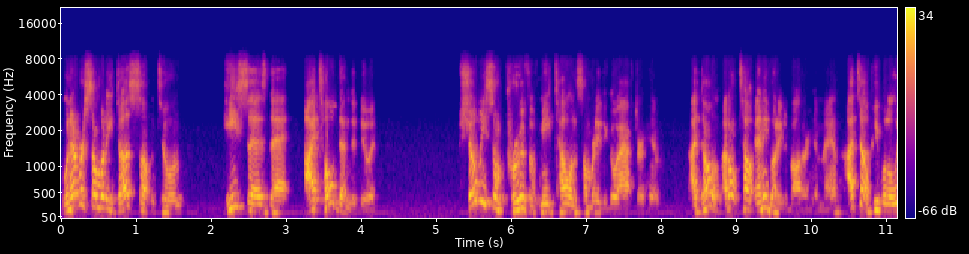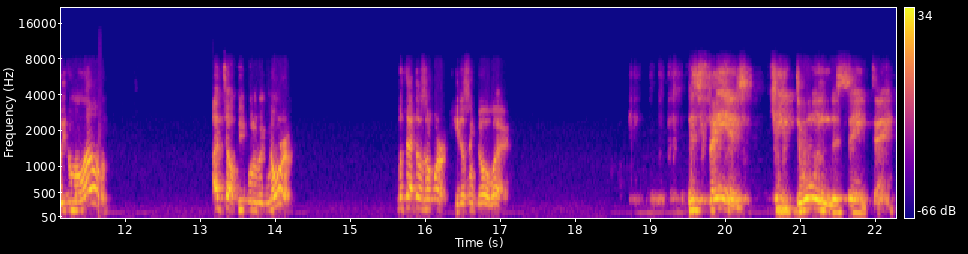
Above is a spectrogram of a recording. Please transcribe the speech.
whenever somebody does something to him, he says that I told them to do it. Show me some proof of me telling somebody to go after him. I don't. I don't tell anybody to bother him, man. I tell people to leave him alone. I tell people to ignore him. But that doesn't work. He doesn't go away. His fans keep doing the same thing.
